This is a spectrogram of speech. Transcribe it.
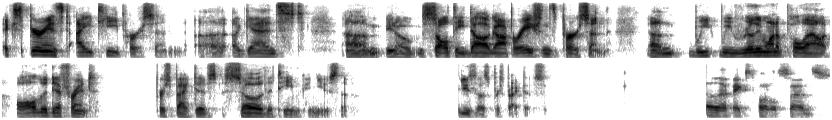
experienced IT person uh, against um, you know salty dog operations person um, we we really want to pull out all the different perspectives so the team can use them, use those perspectives. Oh, that makes total sense.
